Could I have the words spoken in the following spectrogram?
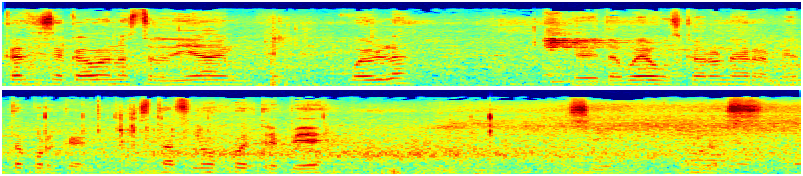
Casi se acaba nuestro día en Puebla. Y ahorita voy a buscar una herramienta porque está flojo el tripié. Sí, unas.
